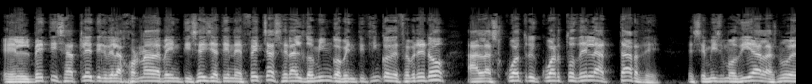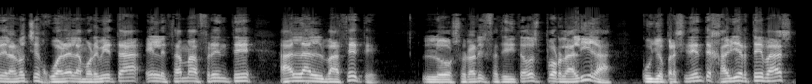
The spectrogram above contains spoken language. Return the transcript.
El Betis Athletic de la jornada 26 ya tiene fecha, será el domingo 25 de febrero a las 4 y cuarto de la tarde. Ese mismo día, a las 9 de la noche, jugará el Amorebieta en Lezama frente al Albacete los horarios facilitados por la Liga, cuyo presidente Javier Tebas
